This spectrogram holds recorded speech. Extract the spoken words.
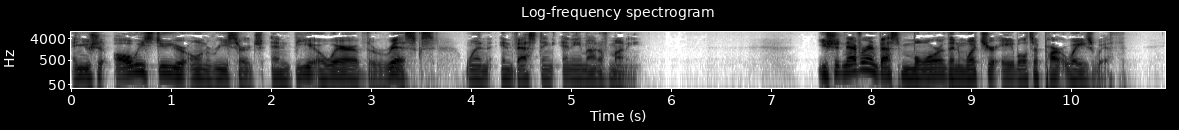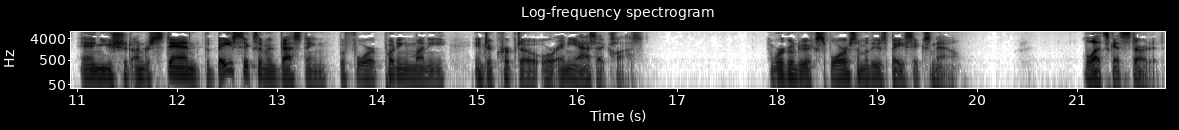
and you should always do your own research and be aware of the risks when investing any amount of money. You should never invest more than what you're able to part ways with. And you should understand the basics of investing before putting money into crypto or any asset class. And we're going to explore some of these basics now. Let's get started.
